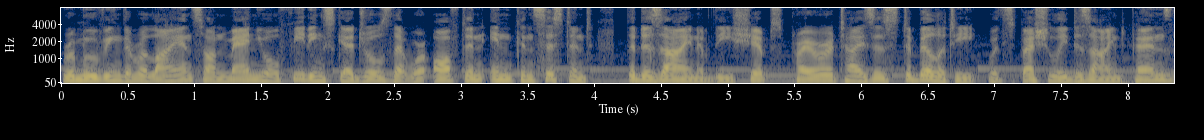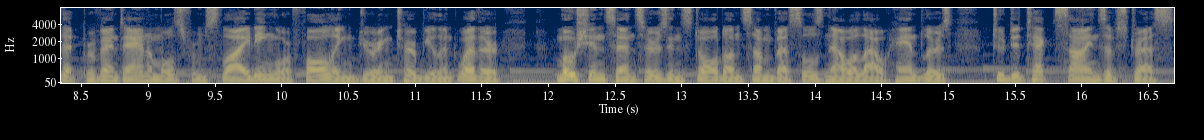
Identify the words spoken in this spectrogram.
removing the reliance on manual feeding schedules that were often inconsistent. The design of these ships prioritizes stability with specially designed pens that prevent animals from sliding or falling during turbulent weather. Motion sensors installed on some vessels now allow handlers to detect signs of stress,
